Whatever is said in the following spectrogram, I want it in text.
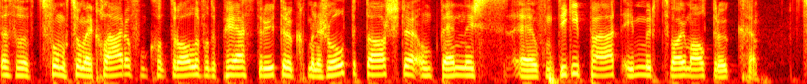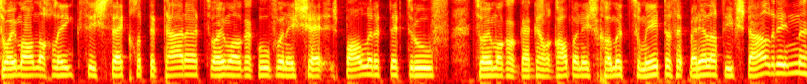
Also zum, zum Erklären auf dem Controller von der PS3 drückt man eine Schultertaste und und dann ist es äh, auf dem Digipad immer zweimal drücken. Zweimal nach links ist säckelt der Terra, zweimal gegen oben ist ballert er drauf, zweimal gegen oben ist kommt zu mir. Das hat man relativ schnell drin,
